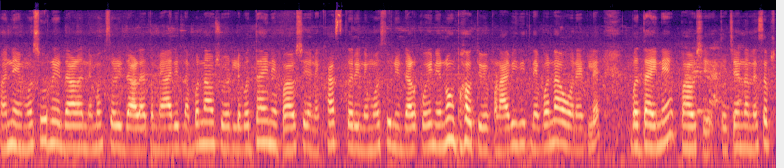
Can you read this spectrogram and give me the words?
અને મસૂરની દાળ અને મગસળી દાળ તમે આ રીતના બનાવશો એટલે બધાયને ભાવશે અને ખાસ કરીને મસૂરની દાળ કોઈને ન ભાવતી હોય પણ આવી રીતને બનાવો અને એટલે બધાયને ભાવશે. તો ચેનલને સબસ્ક્રાઈબ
